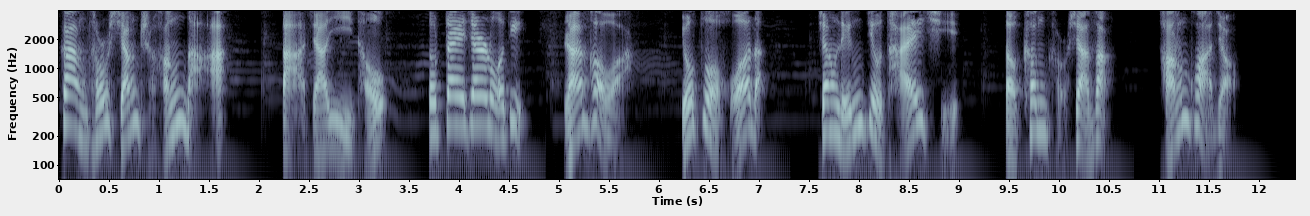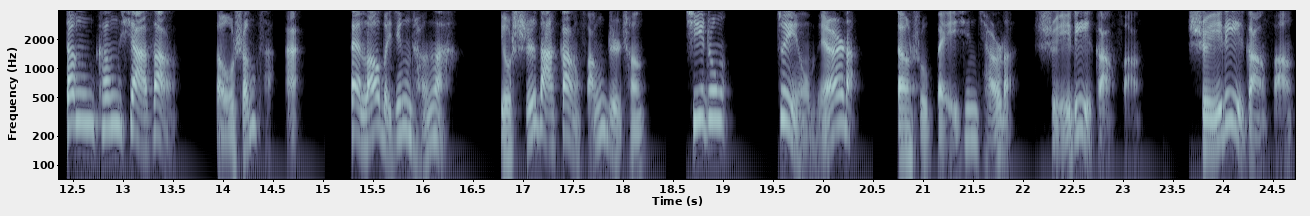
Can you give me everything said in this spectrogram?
杠头响尺横打，大家一头。都摘尖落地，然后啊，由做活的将灵柩抬起到坑口下葬，行话叫“登坑下葬，抖绳伞”。在老北京城啊，有十大杠房之称，其中最有名的当属北新桥的水利杠房。水利杠房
